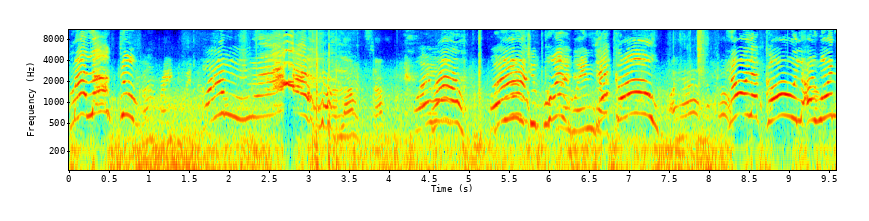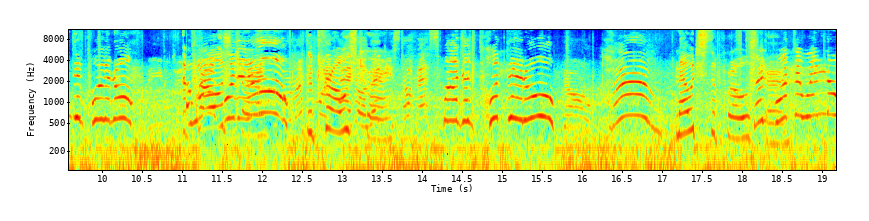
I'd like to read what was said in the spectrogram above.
Man, lock them! Don't break the window. Man! Lock, stop. Why, why did you pull it? Let go! I have. Let go. No, let go! I want to pull it up! Leave it. I want to put it up! The pros Already. turn. Stop messing. Man, just put it up! No. Mom! Now it's the pros Just turn. put the window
